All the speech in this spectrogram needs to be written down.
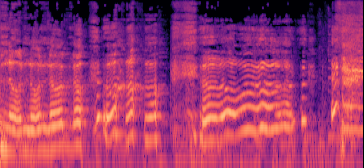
No no no no. Yeah.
